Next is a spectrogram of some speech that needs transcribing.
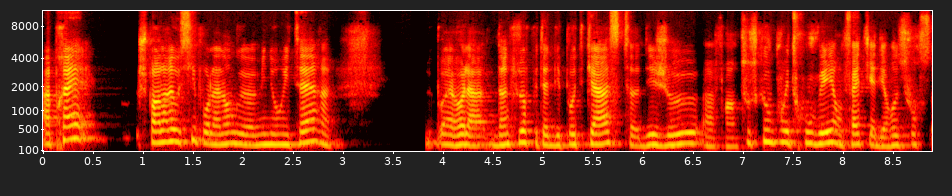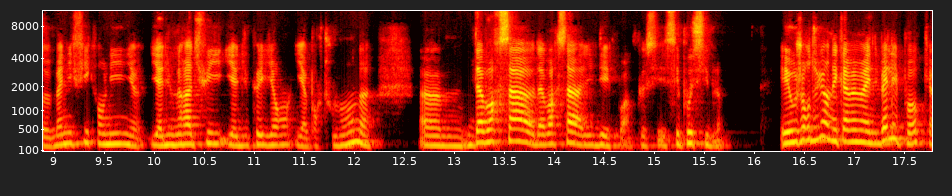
Après, je parlerai aussi pour la langue minoritaire voilà, d'inclure peut-être des podcasts, des jeux, enfin tout ce que vous pouvez trouver. En fait, il y a des ressources magnifiques en ligne. Il y a du gratuit, il y a du payant, il y a pour tout le monde. Euh, d'avoir ça, d'avoir ça à l'idée, quoi, que c'est possible. Et aujourd'hui, on est quand même à une belle époque,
